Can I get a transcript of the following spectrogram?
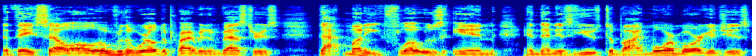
that they sell all over the world to private investors. That money flows in and then is used to buy more mortgages.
